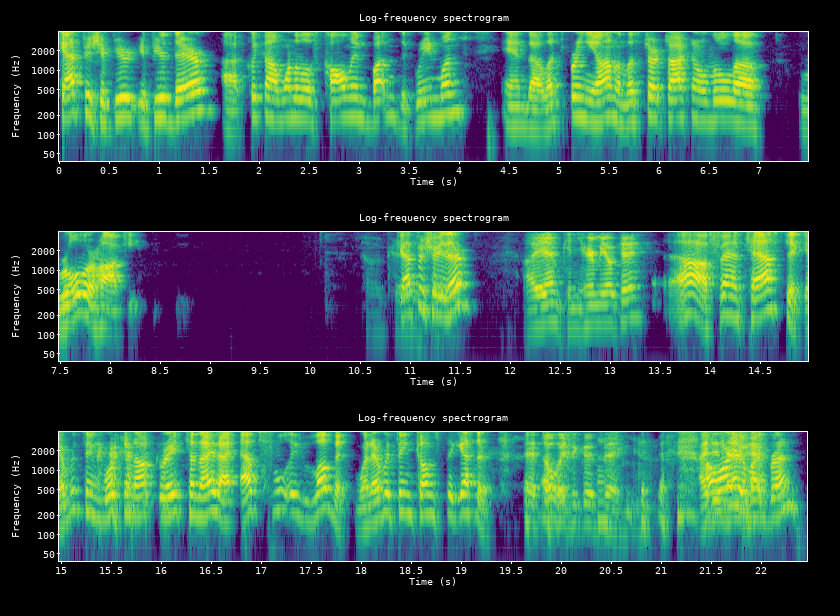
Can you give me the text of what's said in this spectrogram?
Catfish, if you're if you're there, uh, click on one of those call in buttons, the green ones, and uh, let's bring you on and let's start talking a little uh, roller hockey. Okay. Catfish, are you there? I am. Can you hear me okay? Ah, fantastic. Everything working out great tonight. I absolutely love it when everything comes together. It's always a good thing. I How are you, my friend?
